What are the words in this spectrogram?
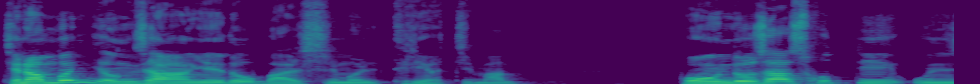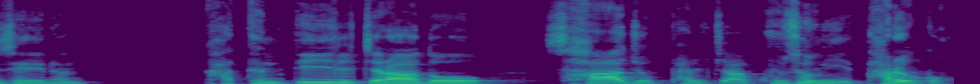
지난번 영상에도 말씀을 드렸지만 보은도사 소띠 운세는 같은 띠일지라도 사주팔자 구성이 다르고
